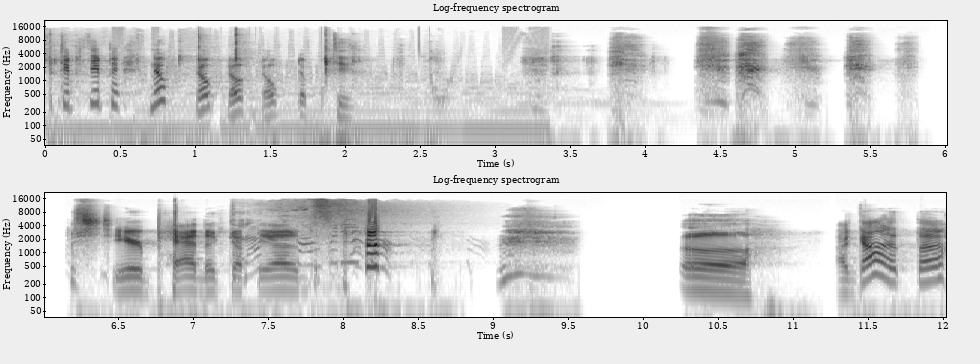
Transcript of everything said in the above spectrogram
tip, tip. Nope, nope, nope, nope, nope. Sheer panic at the end. uh, I got it though.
